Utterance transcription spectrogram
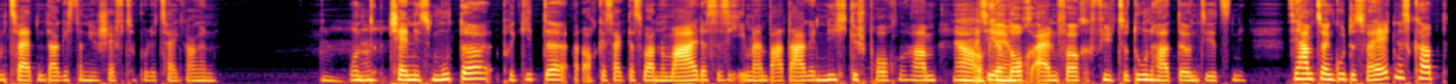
am zweiten Tag ist dann ihr Chef zur Polizei gegangen. Und mhm. Jennys Mutter, Brigitte, hat auch gesagt, das war normal, dass sie sich immer ein paar Tage nicht gesprochen haben, ja, weil okay. sie ja doch einfach viel zu tun hatte und sie jetzt nicht. Sie haben zwar ein gutes Verhältnis gehabt,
